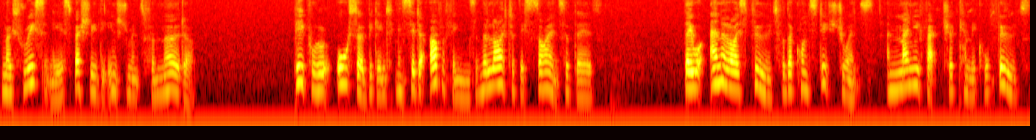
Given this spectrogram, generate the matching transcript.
most recently especially the instruments for murder. People will also begin to consider other things in the light of this science of theirs. They will analyse foods for their constituents and manufacture chemical foods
